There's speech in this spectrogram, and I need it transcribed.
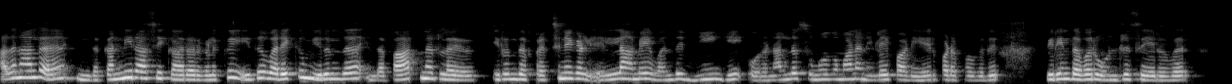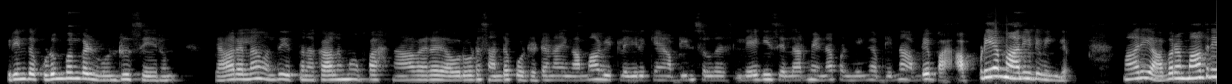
அதனால இந்த கன்னிராசிக்காரர்களுக்கு இது வரைக்கும் இருந்த இந்த பார்ட்னர்ல இருந்த பிரச்சனைகள் எல்லாமே வந்து நீங்கி ஒரு நல்ல சுமூகமான நிலைப்பாடு ஏற்பட போகுது. பிரிந்தவர் ஒன்று சேருவர். பிரிந்த குடும்பங்கள் ஒன்று சேரும். யாரெல்லாம் வந்து இத்தனை காலமும் அப்பா நான் வேற அவரோட சண்டை போட்டுட்டேன். நான் எங்க அம்மா வீட்டில் இருக்கேன். அப்படின்னு சொல்ல லேடிஸ் எல்லாருமே என்ன பண்ணுவீங்க அப்படின்னா அப்படியே அப்படியே மாறிடுவீங்க. மாறி அவரை மாதிரி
